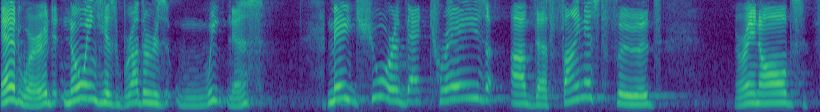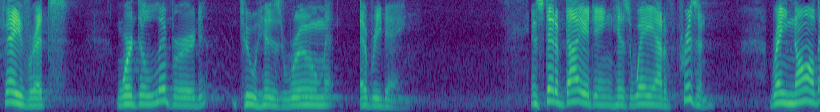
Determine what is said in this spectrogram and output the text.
Edward, knowing his brother's weakness, made sure that trays of the finest foods, Reynold's favorites, were delivered to his room every day. Instead of dieting his way out of prison, Reynold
